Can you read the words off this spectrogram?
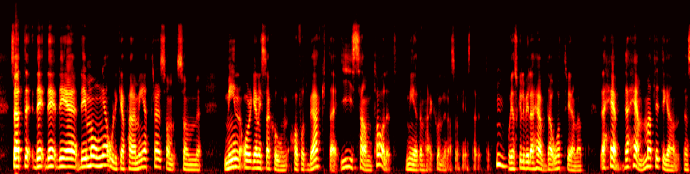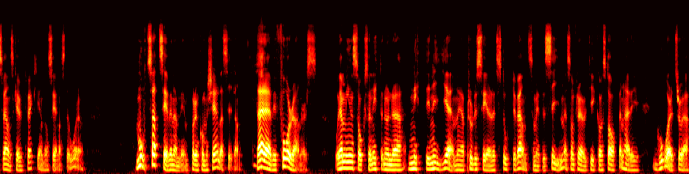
Så att det, det, det, är, det är många olika parametrar som, som min organisation har fått beakta i samtalet med de här kunderna som finns där ute. Mm. Och jag skulle vilja hävda återigen att det har, häv- det har hämmat lite grann den svenska utvecklingen de senaste åren. Motsatt ser vi nämligen på den kommersiella sidan. Där är vi forerunners. Och jag minns också 1999 när jag producerade ett stort event som heter Sime som för övrigt gick av stapeln här i går tror jag,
